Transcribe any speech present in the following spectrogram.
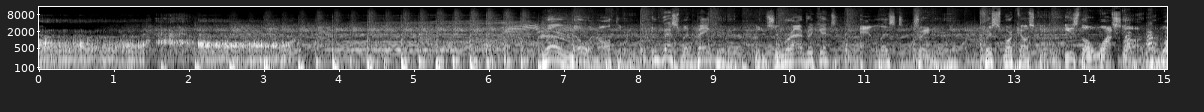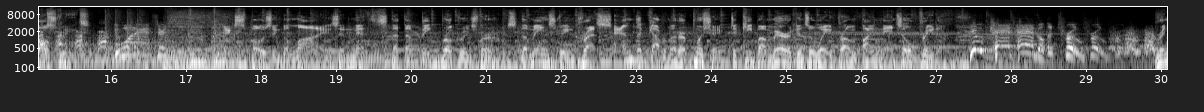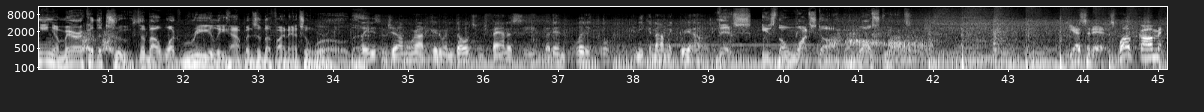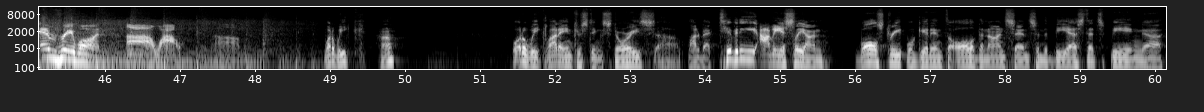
Well known author, investment banker, consumer advocate, analyst, trader. Chris Markowski is the watchdog on Wall Street. You want answers? Exposing the lies and myths that the big brokerage firms, the mainstream press, and the government are pushing to keep Americans away from financial freedom. You can't handle the truth. Bringing America the truth about what really happens in the financial world. Ladies and gentlemen, we're not here to indulge in fantasy, but in political and economic reality. This is the watchdog on Wall Street. Yes, it is. Welcome, everyone. Ah, wow. Um, what a week, huh? What a week. A lot of interesting stories, uh, a lot of activity, obviously, on Wall Street. We'll get into all of the nonsense and the BS that's being uh,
